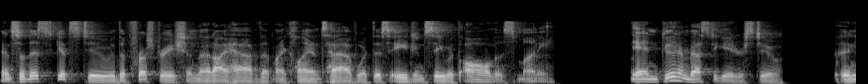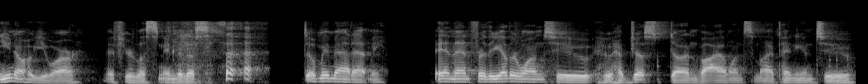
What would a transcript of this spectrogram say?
And so this gets to the frustration that I have, that my clients have with this agency with all this money and good investigators too. And you know who you are if you're listening to this. Don't be mad at me. And then for the other ones who, who have just done violence, in my opinion, to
